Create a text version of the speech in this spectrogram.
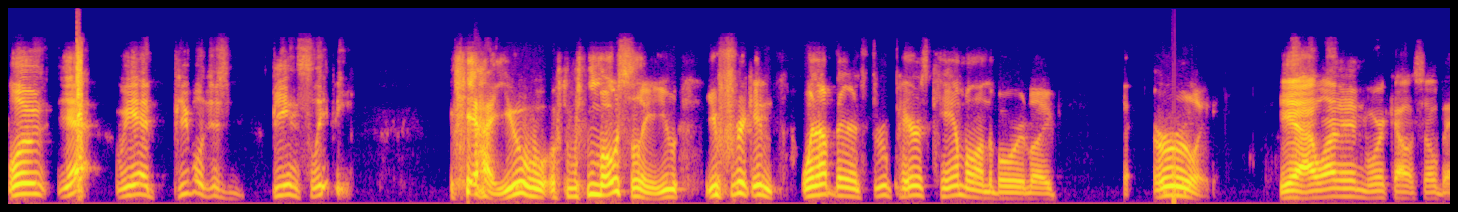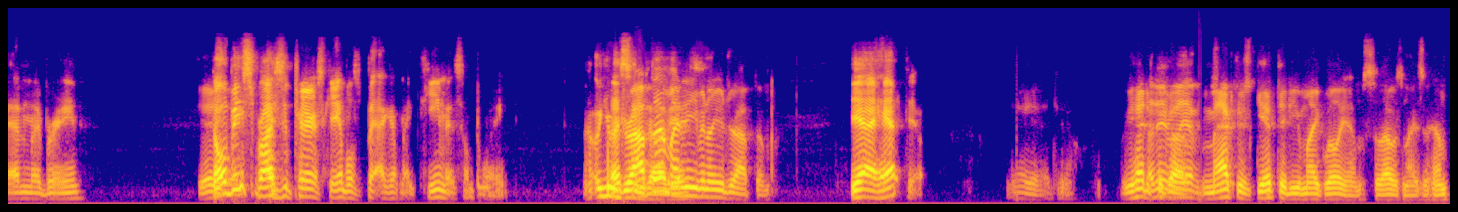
Well, yeah, we had people just being sleepy. Yeah, you mostly you you freaking went up there and threw Parris Campbell on the board like early. Yeah, I wanted him to work out so bad in my brain. Yeah, Don't be surprised if Parris Campbell's back at my team at some point. Oh, you that dropped them? I didn't even know you dropped them. Yeah, I had to. Yeah, yeah, too. We had to I pick really up. Mac just gifted you Mike Williams, so that was nice of him.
